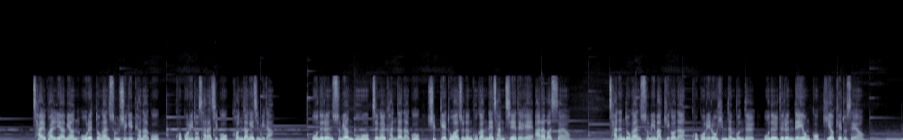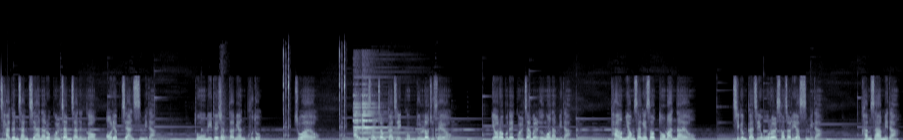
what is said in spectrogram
잘 관리하면 오랫동안 숨쉬기 편하고 코골이도 사라지고 건강해집니다. 오늘은 수면 무호흡증을 간단하고 쉽게 도와주는 구강 내 장치에 대해 알아봤어요. 자는 동안 숨이 막히거나 코골이로 힘든 분들 오늘 들은 내용 꼭 기억해 두세요. 작은 장치 하나로 꿀잠 자는 거 어렵지 않습니다. 도움이 되셨다면 구독, 좋아요, 알림 설정까지 꼭 눌러주세요. 여러분의 꿀잠을 응원합니다. 다음 영상에서 또 만나요. 지금까지 오럴 서절이었습니다. 감사합니다.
